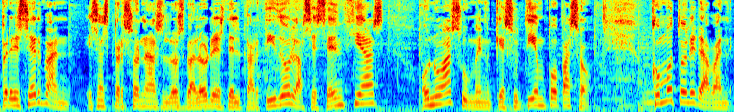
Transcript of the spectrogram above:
¿Preservan esas personas los valores del partido, las esencias, o no asumen que su tiempo pasó? ¿Cómo toleraban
